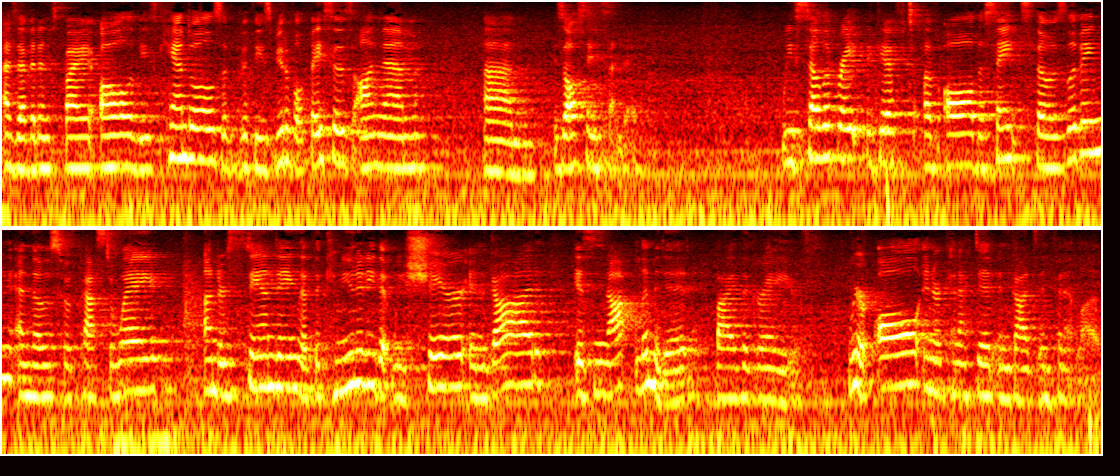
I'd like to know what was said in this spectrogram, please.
as evidenced by all of these candles with these beautiful faces on them, um, is All Saints Sunday. We celebrate the gift of all the saints, those living and those who have passed away, understanding that the community that we share in God is not limited by the grave. We're all interconnected in God's infinite love.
